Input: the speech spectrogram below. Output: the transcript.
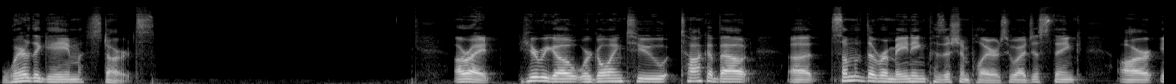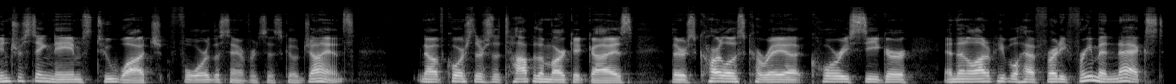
where the game starts. All right, here we go. We're going to talk about uh, some of the remaining position players who I just think are interesting names to watch for the San Francisco Giants. Now, of course, there's the top of the market guys there's Carlos Correa, Corey Seager, and then a lot of people have Freddie Freeman next.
